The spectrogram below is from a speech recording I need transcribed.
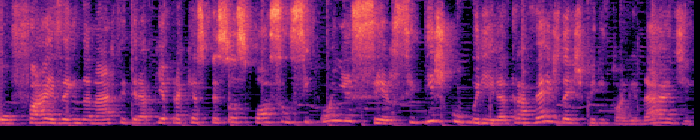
Ou faz ainda na arte terapia para que as pessoas possam se conhecer, se descobrir através da espiritualidade.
